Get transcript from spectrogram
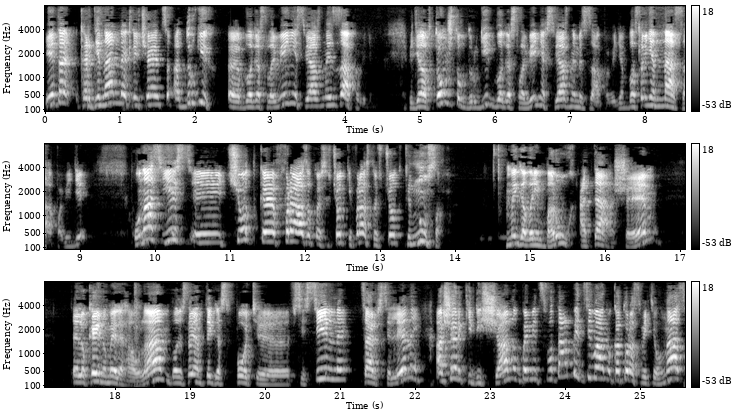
И это кардинально отличается от других э, благословений, связанных с заповедями. Ведь дело в том, что в других благословениях, связанными с заповедями, благословение на заповеди, у нас есть э, четкая фраза, то есть четкий фраз, то есть четкий нусах. Мы говорим Барух Ата Элокейну Мелех Аулам, благословен ты Господь э, Всесильный, Царь Вселенной, Ашер Кидишану Бамитсвота Бетсивану, который осветил нас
